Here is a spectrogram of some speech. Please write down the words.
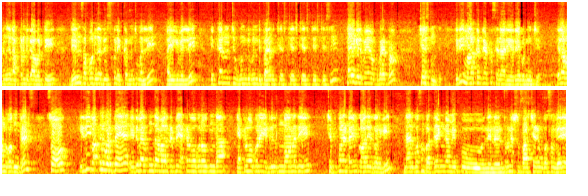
ఎందుకంటే అప్రెంట్ కాబట్టి దీన్ని సపోర్ట్గా తీసుకుని ఇక్కడ నుంచి మళ్ళీ పైకి వెళ్ళి ఇక్కడ నుంచి ఉండి ఉండి ప్రయాణం చేసి చేసి చేసి చేసి చేసి పైకి వెళ్ళిపోయే ఒక ప్రయత్నం చేస్తుంది. ఇది మార్కెట్ యొక్క సినారియో రేపటి నుంచి. ఎలా ఉండబోతుంది ఫ్రెండ్స్ సో ఇది పక్కన పెడితే ఎటు వెళ్తుందా మార్కెట్ ఎక్కడ ఓపెన్ అవుతుందా? ఎక్కడ ఓపెన్ అయ్యి ఎటు వెళ్తుందా అన్నది చెప్పుకునే టైం కాదు ఇది మనకి. దానికోసం ప్రత్యేకంగా మీకు నేను ఇన్ఫర్మేషన్ పాస్ చేయడం కోసం వేరే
